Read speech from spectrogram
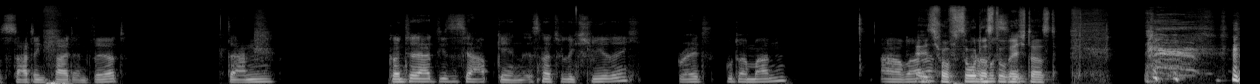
Starting Tight End wird, dann könnte er dieses Jahr abgehen. Ist natürlich schwierig. Braid, guter Mann. Aber Ich hoffe so, dass du recht hast. ja,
